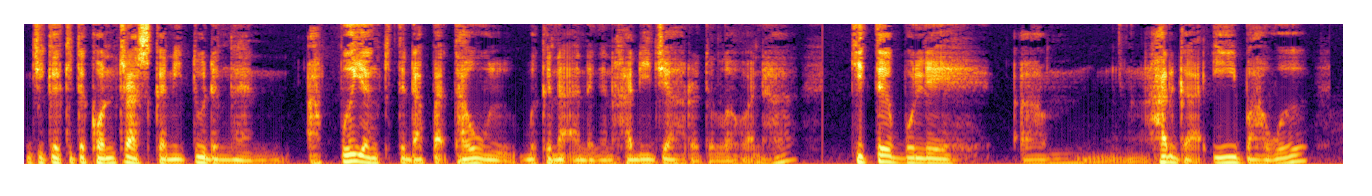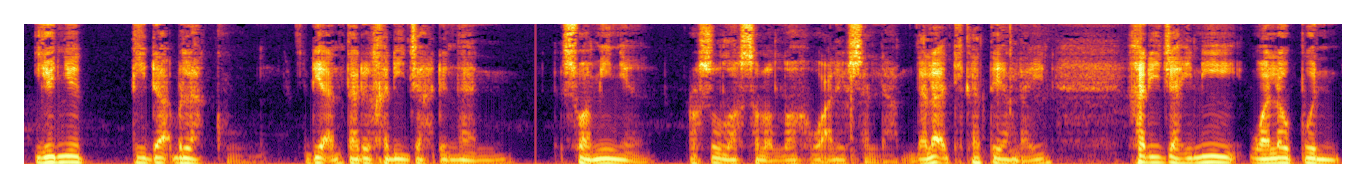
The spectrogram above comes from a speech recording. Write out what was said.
jika kita kontraskan itu dengan apa yang kita dapat tahu berkenaan dengan Khadijah radhiyallahu anha kita boleh um, hargai bahawa ianya tidak berlaku di antara Khadijah dengan suaminya Rasulullah sallallahu alaihi wasallam. Dalam arti kata yang lain, Khadijah ini walaupun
